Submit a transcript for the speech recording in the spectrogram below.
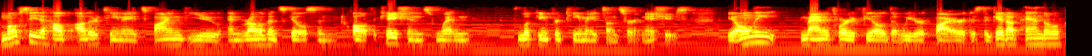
mostly to help other teammates find you and relevant skills and qualifications when looking for teammates on certain issues. The only mandatory field that we require is the GitHub handle,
